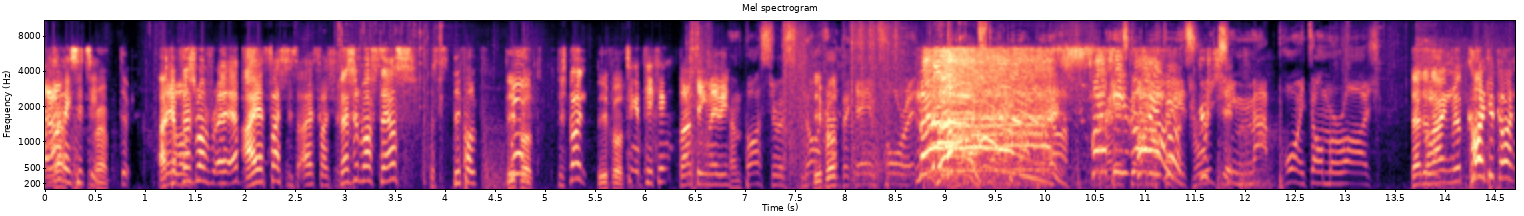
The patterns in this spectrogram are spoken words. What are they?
Ramp, running CT. Ramp. I Hey, can flash one. Uh, I have flashes. I have flashes. flash him upstairs. That's default. Default. He's blind. Default. Peeking, peeking. Planting maybe. And Buster has not Default. had the game for it. Nice! And Fucking it's go! It's reaching map point on Mirage. They're denying mid. Con, con.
